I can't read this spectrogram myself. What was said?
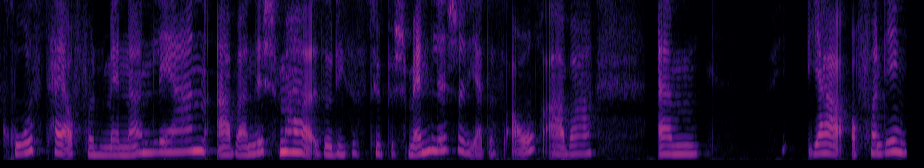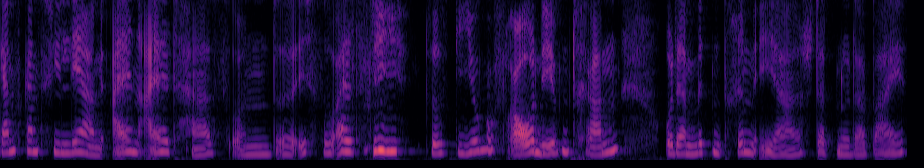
Großteil auch von Männern lerne, aber nicht mal so dieses typisch männliche, die hat das auch, aber ähm, ja, auch von denen ganz, ganz viel lernen, allen Alters und äh, ich so als die, das, die junge Frau nebendran oder mittendrin eher, statt nur dabei.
